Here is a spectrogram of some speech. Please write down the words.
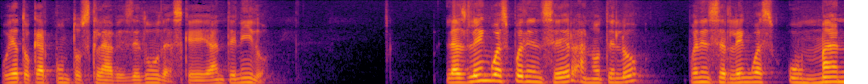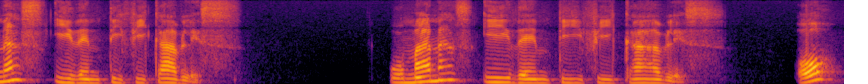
voy a tocar puntos claves de dudas que han tenido. Las lenguas pueden ser, anótenlo, pueden ser lenguas humanas identificables. Humanas identificables o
